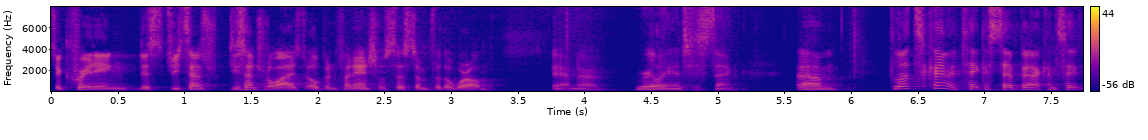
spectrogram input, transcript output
to creating this decentralized open financial system for the world. Yeah, no, really interesting. Um, let's kind of take a step back and say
